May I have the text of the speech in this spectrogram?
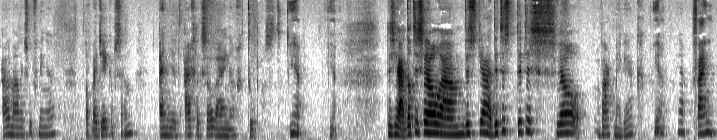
ademhalingsoefeningen of bij Jacobson en je het eigenlijk zo weinig toepast. Ja. Dus ja, dat is wel. ehm, dus ja, dit is, dit is wel waar ik mee werk. Ja. Ja. Fijn.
